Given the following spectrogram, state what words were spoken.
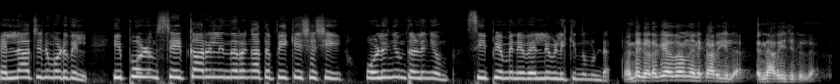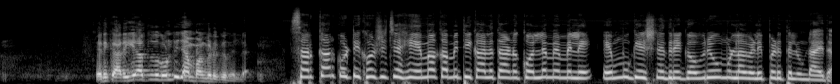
എല്ലാറ്റിനുമൊടുവിൽ ഇപ്പോഴും സ്റ്റേറ്റ് കാറിൽ നിന്നിറങ്ങാത്ത പി കെ ശശി ഒളിഞ്ഞും തെളിഞ്ഞും സി പി എമ്മിനെ വെല്ലുവിളിക്കുന്നുമുണ്ട്. എന്റെ ഘടകം ഏതാണെന്ന് എനിക്കറിയില്ല. എന്നെ അറിയിച്ചിട്ടില്ല. എനിക്കറിയാത്തത് കൊണ്ട് ഞാൻ പങ്കെടുക്കുന്നില്ല. സർക്കാർ കൊട്ടിഘോഷിച്ച ഹേമ കമ്മിറ്റി കാലത്താണ് Kollam M L A M മുകേഷിനെതിരെ ഗൗരവമുള്ള വെളിപ്പെടുത്തലുണ്ടായത്.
